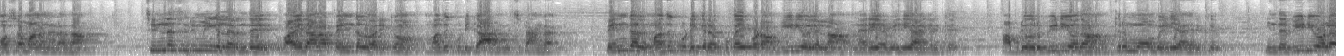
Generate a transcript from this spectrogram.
மோசமான நிலை தான் சின்ன சிறுமிகள்லேருந்து வயதான பெண்கள் வரைக்கும் மது குடிக்க ஆரம்பிச்சிட்டாங்க. பெண்கள் மது குடிக்கிற புகைப்படம் வீடியோ எல்லாம் நிறைய வெளியாகிருக்கு அப்படி ஒரு வீடியோ தான் திரும்பவும் வெளியாகிருக்கு இந்த வீடியோவில்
